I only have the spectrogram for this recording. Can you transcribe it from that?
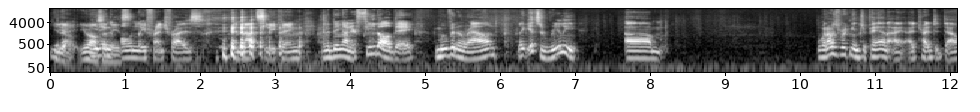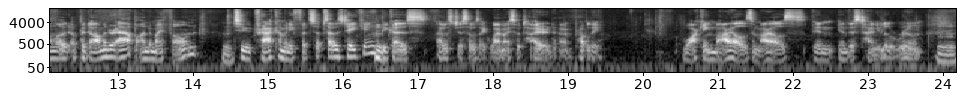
you Yeah, know, you also eating need- only French fries and not sleeping, and then being on your feet all day, moving around, like it's really. Um, when I was working in Japan, I, I tried to download a pedometer app onto my phone Hmm. to track how many footsteps I was taking because I was just I was like, why am I so tired? I'm probably walking miles and miles in in this tiny little room. Mhm.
